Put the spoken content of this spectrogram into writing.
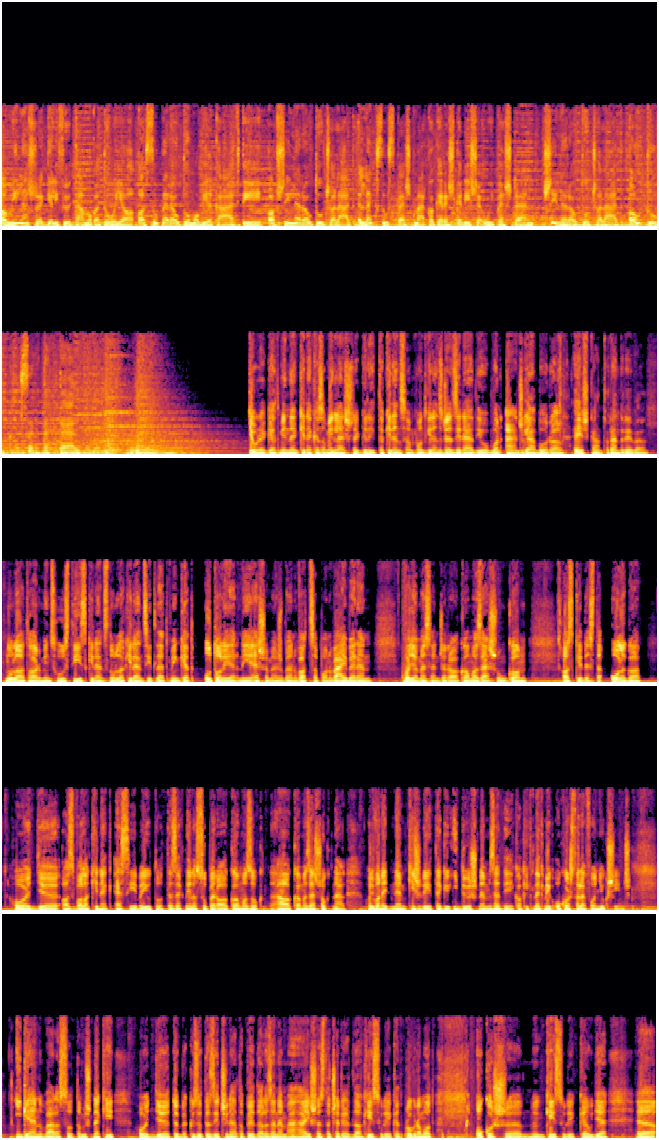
A Millás reggeli főtámogatója a Superautomobil KFT, a Schiller Auto család Lexus Pest márka kereskedése Újpesten. Schiller Auto család. Autók szeretettel. Jó reggelt mindenkinek, ez a Millás reggel itt a 90.9 Jazzy Rádióban Ács Gáborral. És Kántor Endrével. 0630 20 10 909 itt lehet minket utolérni SMS-ben, Whatsappon, Viberen, vagy a Messenger alkalmazásunkon. Azt kérdezte Olga, hogy az valakinek eszébe jutott ezeknél a szuper alkalmazok, alkalmazásoknál, hogy van egy nem kis rétegű idős nemzedék, akiknek még okostelefonjuk sincs? Igen, válaszoltam is neki, hogy többek között ezért csinálta például az NMHH is ezt a cseréld le a készüléket programot. Okos készülékkel ugye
